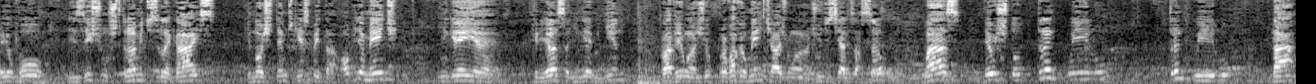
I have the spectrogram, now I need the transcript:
eu vou. Existem uns trâmites legais que nós temos que respeitar. Obviamente, ninguém é criança, ninguém é menino, vai haver uma, provavelmente haja uma judicialização, mas eu estou tranquilo, tranquilo da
